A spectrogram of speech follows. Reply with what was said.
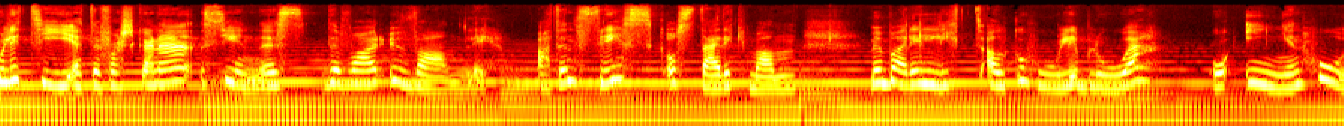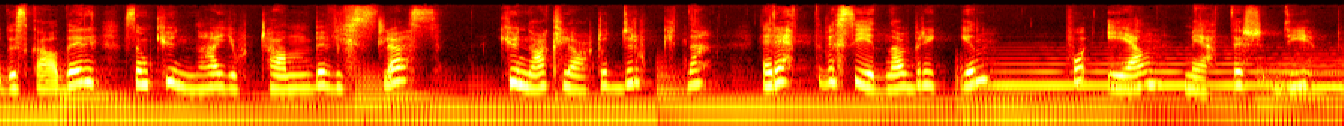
Politietterforskerne synes det var uvanlig at en frisk og sterk mann med bare litt alkohol i blodet og ingen hodeskader som kunne ha gjort han bevisstløs, kunne ha klart å drukne rett ved siden av bryggen på én meters dyp.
